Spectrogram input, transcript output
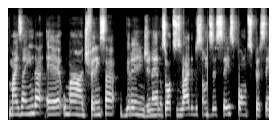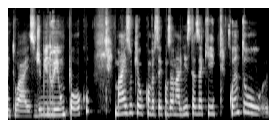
mas ainda é uma diferença grande, né? Nos votos válidos são 16 pontos percentuais, diminuiu um pouco, mas o que eu conversei com os analistas é que quanto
